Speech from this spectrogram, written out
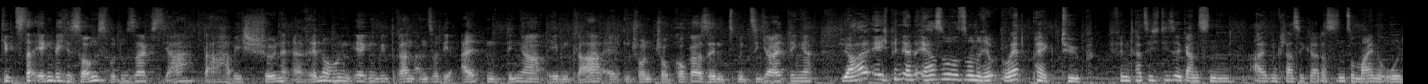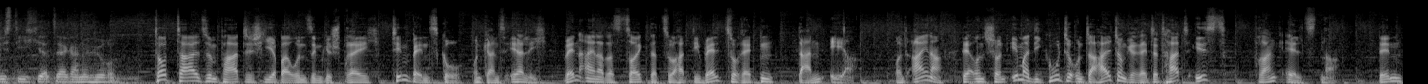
gibt es da irgendwelche Songs, wo du sagst, ja, da habe ich schöne Erinnerungen irgendwie dran an so die alten Dinger? Eben klar, Elton John, Joe Cocker sind mit Sicherheit Dinge. Ja, ich bin ja eher so, so ein Red Pack-Typ. Finde tatsächlich diese ganzen alten Klassiker, das sind so meine Oldies, die ich hier sehr gerne höre. Total sympathisch hier bei uns im Gespräch Tim Bensko. Und ganz ehrlich, wenn einer das Zeug dazu hat, die Welt zu retten, dann er. Und einer, der uns schon immer die gute Unterhaltung gerettet hat, ist Frank Elstner. Denn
